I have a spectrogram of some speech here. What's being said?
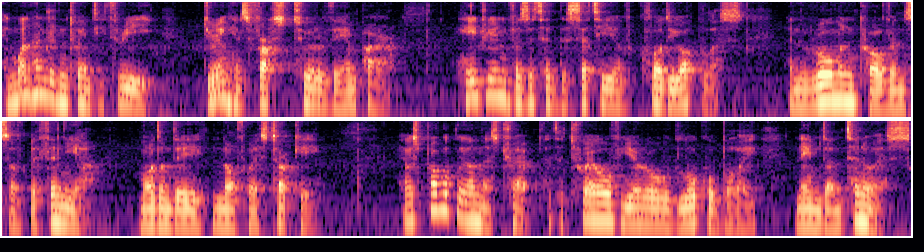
In 123, during his first tour of the empire, Hadrian visited the city of Claudiopolis in the Roman province of Bithynia, modern day northwest Turkey. It was probably on this trip that a 12 year old local boy named Antinous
